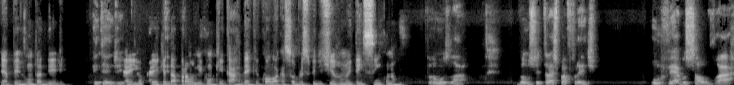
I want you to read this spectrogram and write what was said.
É a pergunta dele. Entendi. E aí eu creio que dá para unir com o que Kardec coloca sobre o Espiritismo no item 5, não? Vamos lá. Vamos de trás para frente. O verbo salvar,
